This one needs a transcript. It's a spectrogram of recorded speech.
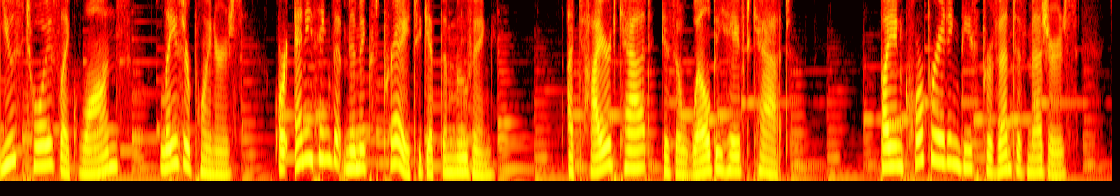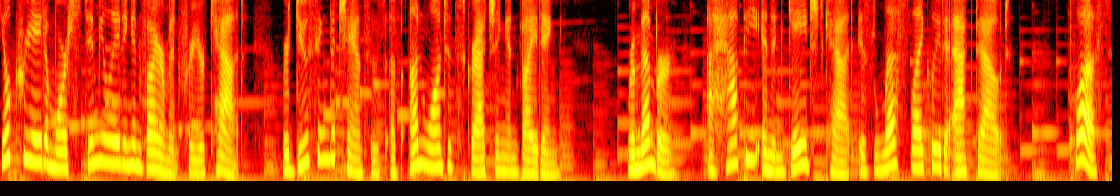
Use toys like wands, laser pointers, or anything that mimics prey to get them moving. A tired cat is a well behaved cat. By incorporating these preventive measures, you'll create a more stimulating environment for your cat, reducing the chances of unwanted scratching and biting. Remember, a happy and engaged cat is less likely to act out. Plus,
